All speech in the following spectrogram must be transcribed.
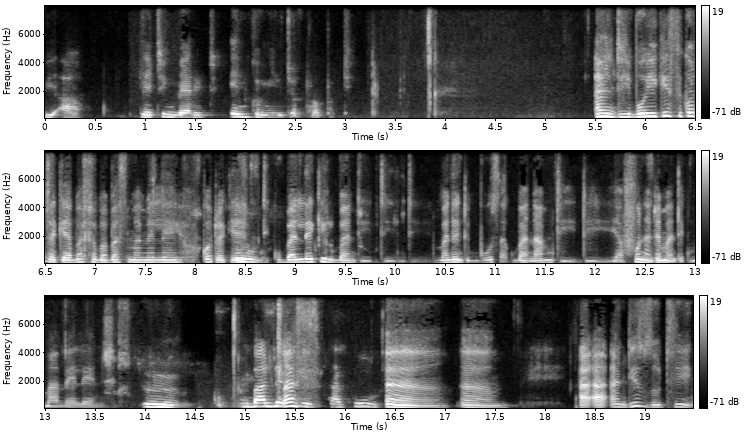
we are getting married in community of property. Andiboyikisi kodwa ke abahlobo abasimameleyo kodwa ke Mm. ndi- kubalulekile uba ndi- ndi- ndi- mane ndibuza kuba nam ndi- ndiyafuna nje mandikumamele nje Mm. Ibalulekile Bas- kakhulu. um um a- a- andizuthi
